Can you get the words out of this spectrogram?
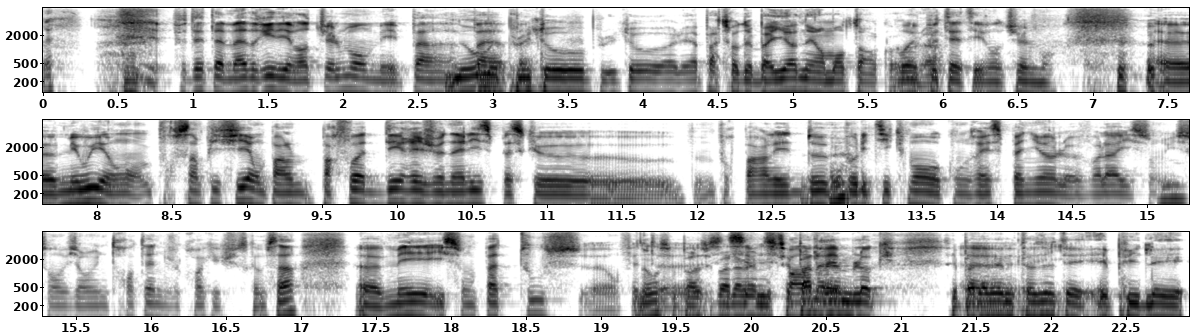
peut-être à Madrid éventuellement, mais pas. Non, plutôt, plutôt aller à partir de Bayonne et en montant. Quoi, ouais, peut-être éventuellement. euh, mais oui, on, pour simplifier, on parle parfois des régionalistes parce que euh, pour parler d'eux politiquement au Congrès espagnol, euh, voilà, ils sont, ils sont environ une trentaine, je crois, quelque chose comme ça. Euh, mais ils sont pas tous, en fait. Non, c'est pas, pas, la même, c'est pas, pas, la même bloc. C'est pas la même tasse de thé. Et puis les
